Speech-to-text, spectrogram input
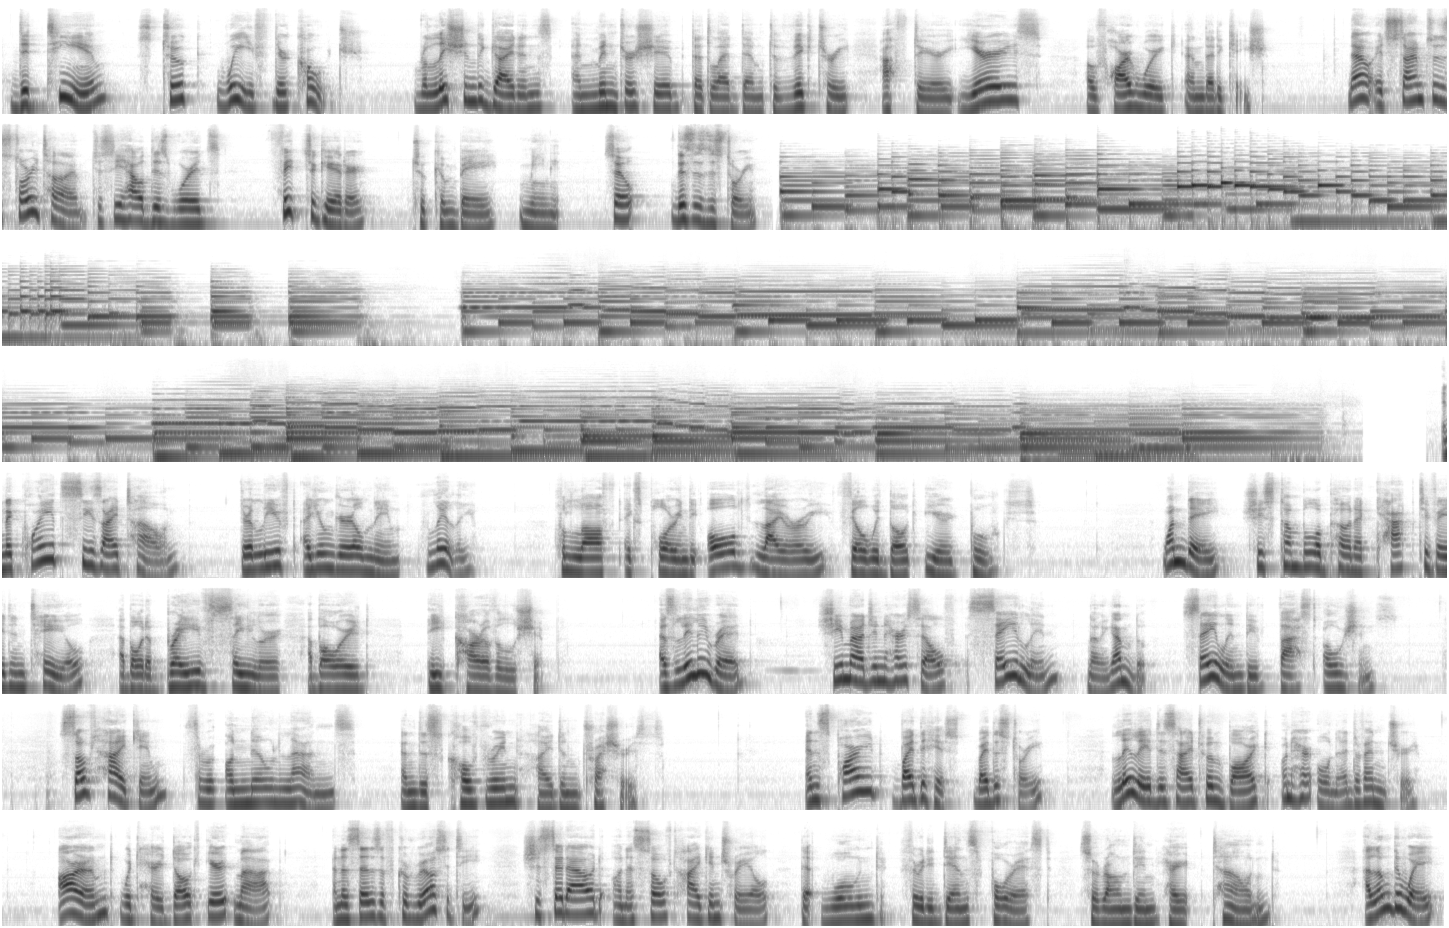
The team stuck with their coach, relishing the guidance and mentorship that led them to victory after years of hard work and dedication. Now it's time to the story time to see how these words fit together to convey meaning. So, this is the story. In a quiet seaside town, there lived a young girl named Lily, who loved exploring the old library filled with dog eared books. One day, she stumbled upon a captivating tale about a brave sailor aboard a caravel ship. As Lily read, she imagined herself sailing, navegando, sailing the vast oceans soft hiking through unknown lands and discovering hidden treasures. Inspired by the, hist- by the story, Lily decided to embark on her own adventure. Armed with her dog eared map and a sense of curiosity, she set out on a soft hiking trail that wound through the dense forest surrounding her town. Along the way,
